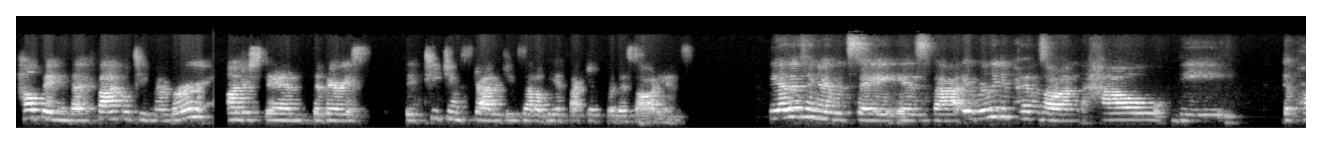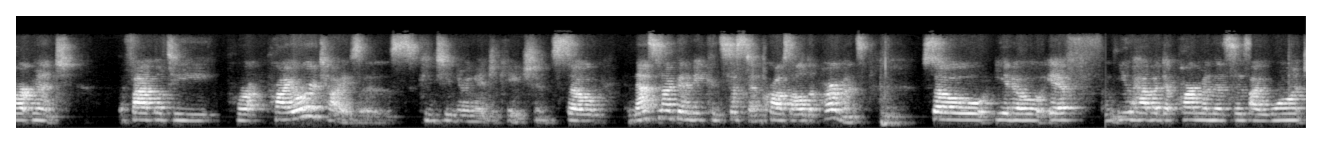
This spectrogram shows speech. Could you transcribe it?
helping the faculty member understand the various the teaching strategies that'll be effective for this audience. The other thing I would say is that it really depends on how the department, the faculty prioritizes continuing education. So that's not going to be consistent across all departments. So, you know, if you have a department that says, I want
